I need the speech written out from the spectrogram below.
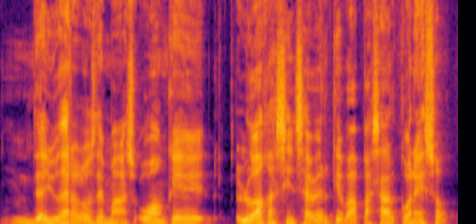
de ayudar a los demás, o aunque lo hagas sin saber qué va a pasar con eso,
